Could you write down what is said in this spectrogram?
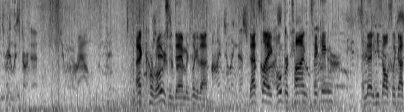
It's really starting to morale a little bit. That corrosion damage, look at that. I'm doing this for That's like us, the overtime ticking. And then he's also got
